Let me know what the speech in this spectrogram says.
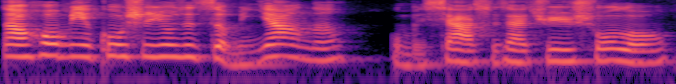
那后面故事又是怎么样呢？我们下次再继续说喽。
